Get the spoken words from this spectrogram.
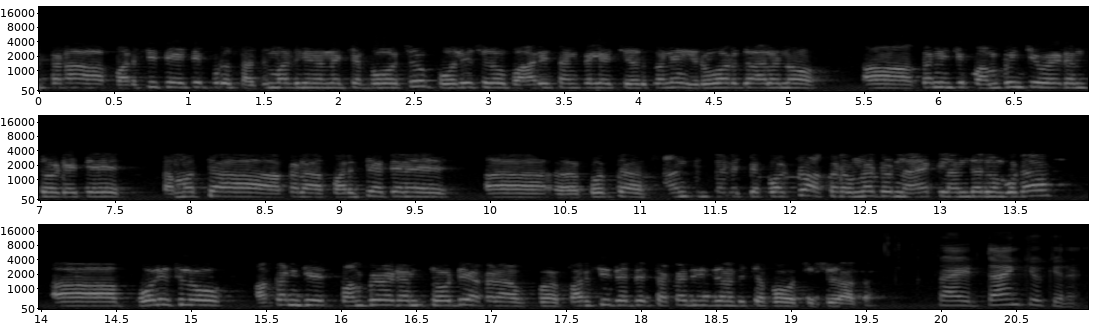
అక్కడ పరిస్థితి అయితే ఇప్పుడు సద్దుమడిగినని చెప్పవచ్చు. పోలీసులు భారీ సంఖ్యలో చేరుకొని ఇరు వర్గాలను అక్కడి నుంచి పంపించి వేయడంతో అయితే సమస్య అక్కడ పరిస్థితి అయితే కొత్త ఆ, కొంత శాంతించని అక్కడ ఉన్నటువంటి నాయకులందరూ కూడా ఆ పోలీసులు అక్కడి నుంచి పంపివేయడం తోటి అక్కడ పరిస్థితి అయితే చక్కదిద్దినట్టు చెప్పవచ్చు Sujatha right thank you Kiran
